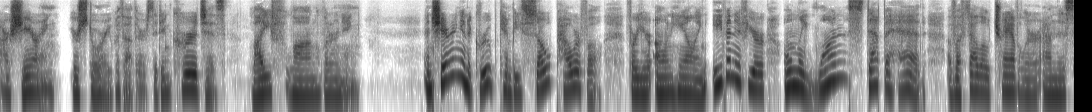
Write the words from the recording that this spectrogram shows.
are sharing your story with others. It encourages lifelong learning. And sharing in a group can be so powerful for your own healing, even if you're only one step ahead of a fellow traveler on this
